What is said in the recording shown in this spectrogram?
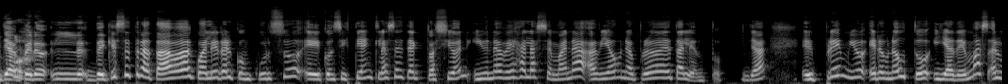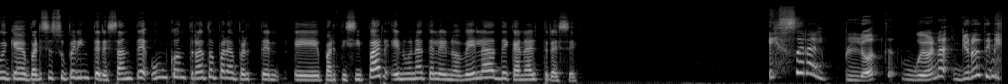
Ya, pero lo- ¿de qué se trataba? ¿Cuál era el concurso? Eh, consistía en clases de actuación y una vez a la semana había una prueba de talento, ¿ya? El premio era un auto y además, algo que me parece súper interesante, un contrato para eh, participar en una telenovela de Canal 13. ¿Eso era el plot, weona? Yo no tenía...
